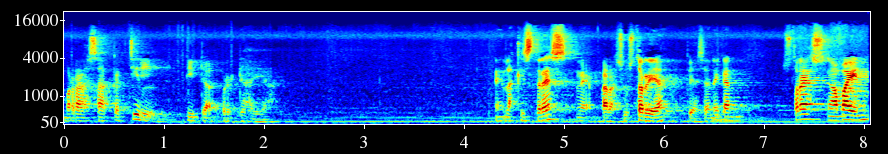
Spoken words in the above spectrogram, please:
merasa kecil, tidak berdaya. Nek lagi stres, nek para suster ya, biasanya kan stres ngapain?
